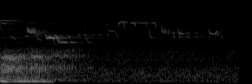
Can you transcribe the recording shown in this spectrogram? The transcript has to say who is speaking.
Speaker 1: Father.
